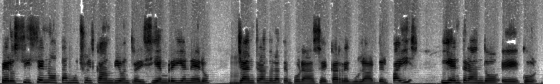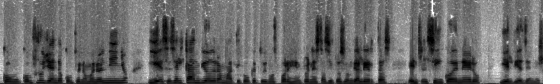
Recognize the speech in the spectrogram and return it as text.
Pero sí se nota mucho el cambio entre diciembre y enero, ya entrando la temporada seca regular del país y entrando, eh, con, con- confluyendo con fenómeno del niño. Y ese es el cambio dramático que tuvimos, por ejemplo, en esta situación de alertas entre el 5 de enero y el 10 de enero.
